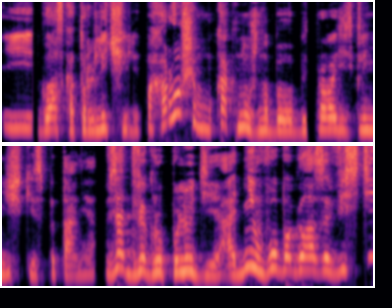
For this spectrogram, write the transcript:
и глаз, который лечили. По-хорошему, как нужно было бы проводить клинические испытания? Взять две группы людей, одним в оба глаза ввести,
